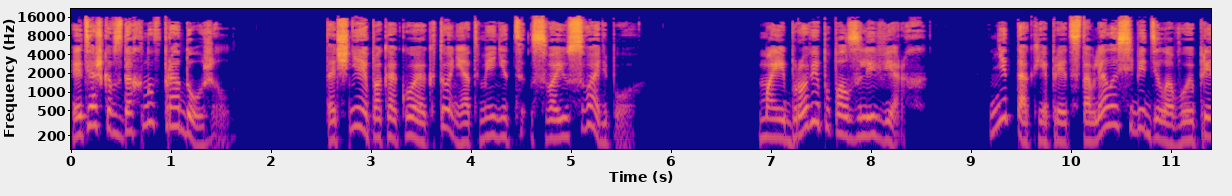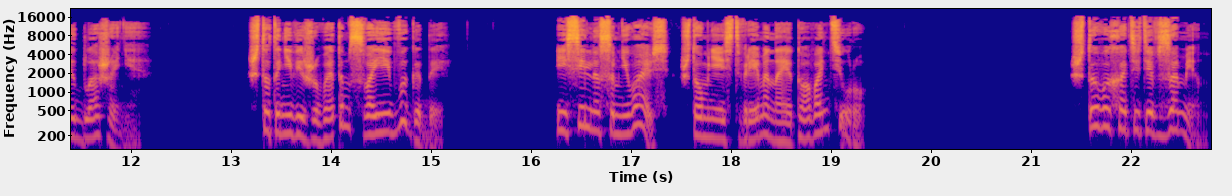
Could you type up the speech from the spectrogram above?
и, тяжко вздохнув, продолжил. Точнее, пока кое-кто не отменит свою свадьбу. Мои брови поползли вверх. Не так я представляла себе деловое предложение. Что-то не вижу в этом своей выгоды. И сильно сомневаюсь, что у меня есть время на эту авантюру. Что вы хотите взамен?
